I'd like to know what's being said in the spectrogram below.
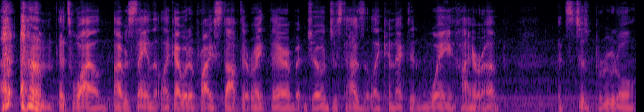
it's wild. I was saying that like I would have probably stopped it right there, but Joe just has it like connected way higher up. It's just brutal,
